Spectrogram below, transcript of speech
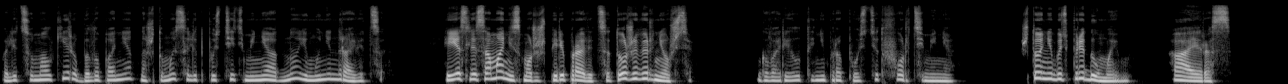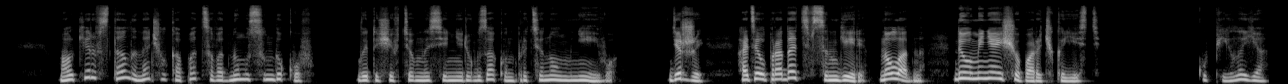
По лицу Малкира было понятно, что мысль отпустить меня одну ему не нравится. Если сама не сможешь переправиться, тоже вернешься. Говорил, ты не пропустит в форте меня. Что-нибудь придумаем. Айрос. Малкир встал и начал копаться в одном из сундуков. Вытащив темно синий рюкзак, он протянул мне его. «Держи. Хотел продать в Сенгере. Ну ладно, да у меня еще парочка есть». Купила я.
